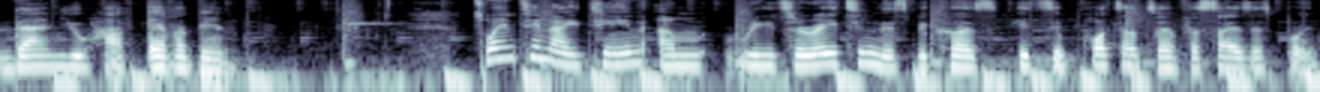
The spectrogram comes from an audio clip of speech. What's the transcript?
than you have ever been. 2019, I'm reiterating this because it's important to emphasize this point.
